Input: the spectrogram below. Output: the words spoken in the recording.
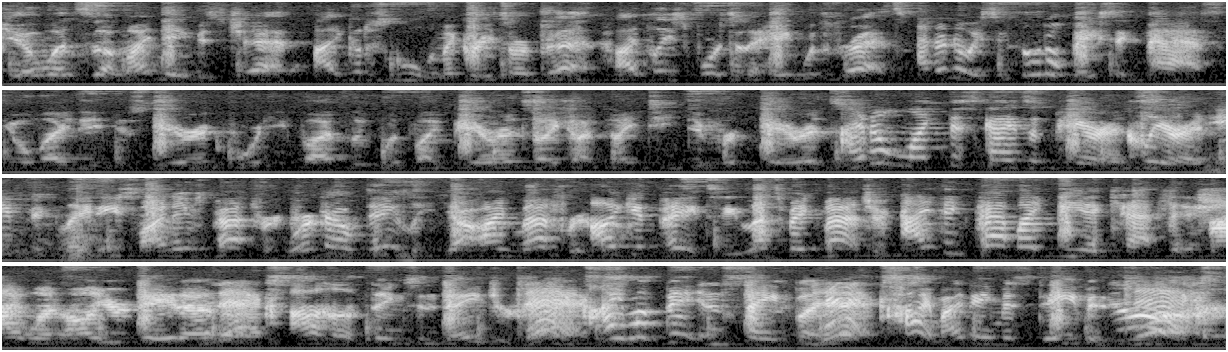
Yo, what's up? My name is Chad. I go to school and my grades are bad. I play sports and I hang with friends. I don't know, seems a little basic pass. Yo, my name is Derek, 45, live with my parents. I got 19 different parents. I don't like this guy's appearance. Clear it. Evening, ladies. My name's Patrick. Work out daily. Yeah, I'm Matfred. I get paid. See, let's make magic. I think Pat might be a catfish. I want all your data. Next. I hunt things in danger. Next. I'm a bit insane, but next. Hi, my name is David. Next.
